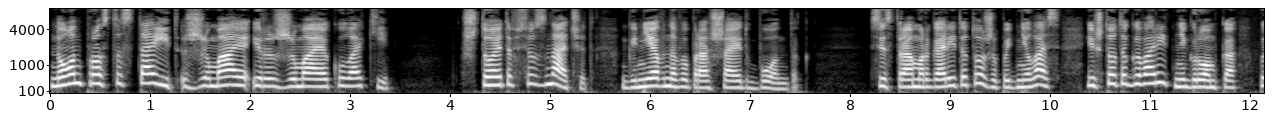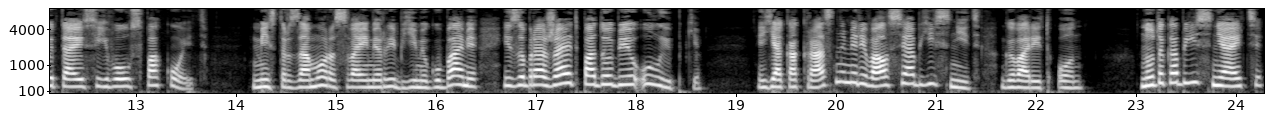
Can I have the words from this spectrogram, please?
но он просто стоит, сжимая и разжимая кулаки. «Что это все значит?» — гневно вопрошает Бондок. Сестра Маргарита тоже поднялась и что-то говорит негромко, пытаясь его успокоить. Мистер Замора своими рыбьими губами изображает подобие улыбки. «Я как раз намеревался объяснить», — говорит он. «Ну так объясняйте,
